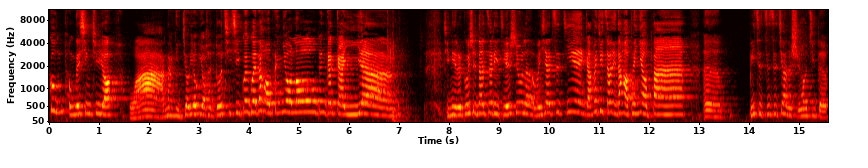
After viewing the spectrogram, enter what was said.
共同的兴趣哦。哇，那你就拥有很多奇奇怪怪的好朋友喽，跟嘎嘎一样。今天的故事到这里结束了，我们下次见，赶快去找你的好朋友吧。嗯，鼻子吱吱叫的时候，记得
